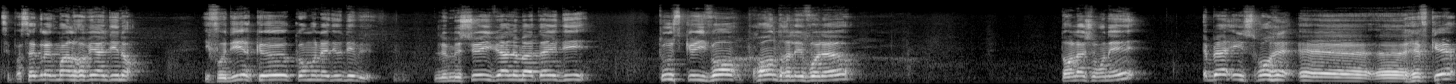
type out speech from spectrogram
C'est pour ça que l'Agmal revient et dit non. Il faut dire que, comme on a dit au début, le monsieur il vient le matin et dit tout ce qu'ils vont prendre les voleurs, dans la journée, eh bien, ils seront euh, euh, hefker,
